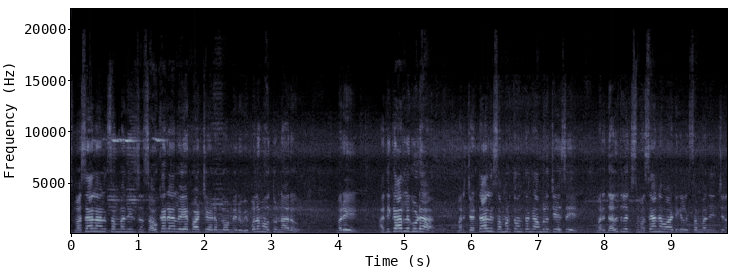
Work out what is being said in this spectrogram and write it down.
శ్మశానాలకు సంబంధించిన సౌకర్యాలు ఏర్పాటు చేయడంలో మీరు విఫలమవుతున్నారు. మరి అధికారులు కూడా మరి చట్టాలను సమర్థవంతంగా అమలు చేసి మరి దళితులకు శ్మశాన వాటికలకు సంబంధించిన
